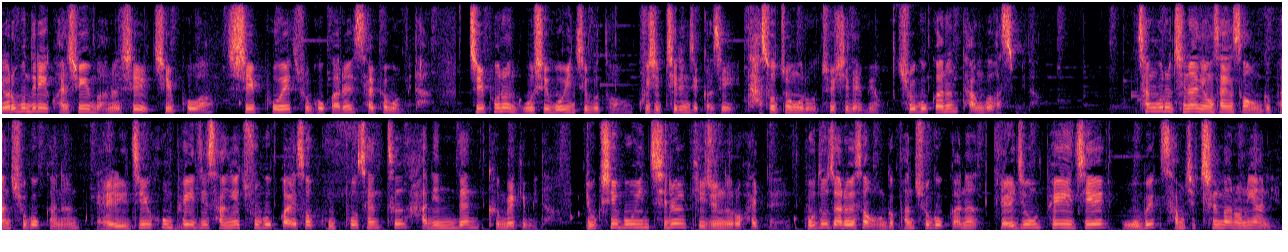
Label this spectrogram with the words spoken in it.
여러분들이 관심이 많으실 G4와 C4의 출고가를 살펴봅니다. G4는 55인치부터 97인치까지 다섯 종으로 출시되며 출고가는 다음과 같습니다. 참고로 지난 영상에서 언급한 출고가는 LG 홈페이지 상의 출고가에서 9% 할인된 금액입니다. 65인치를 기준으로 할 때 보도자료에서 언급한 출고가는 LG 홈페이지에 537만원이 아닌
